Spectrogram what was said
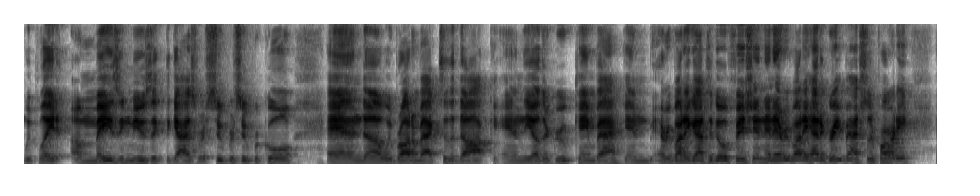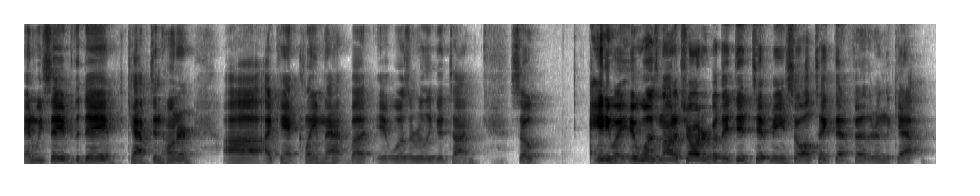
We played amazing music. The guys were super, super cool. And uh, we brought them back to the dock, and the other group came back, and everybody got to go fishing, and everybody had a great bachelor party, and we saved the day. Captain Hunter. Uh, I can't claim that, but it was a really good time. So, anyway, it was not a charter, but they did tip me, so I'll take that feather in the cap.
